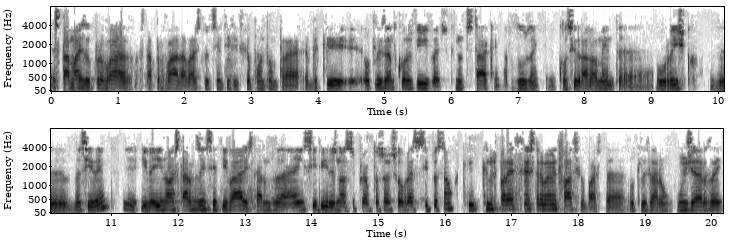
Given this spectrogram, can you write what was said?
Está mais do que provado, está provado, há vários estudos científicos que apontam para de que utilizando cores vivas que nos destaquem reduzem consideravelmente uh, o risco de, de acidente e daí nós estarmos a incentivar e estarmos a incidir as nossas preocupações sobre essa situação que, que nos parece ser extremamente fácil. Basta utilizar um, um jersey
